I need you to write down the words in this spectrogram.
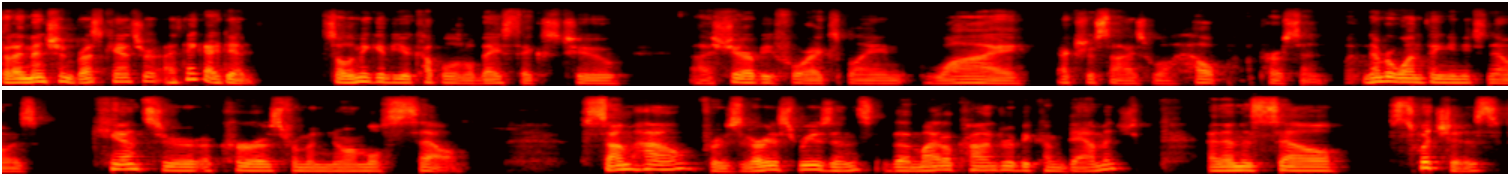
Did I mention breast cancer? I think I did. So let me give you a couple little basics to uh, share before I explain why exercise will help a person. Number one thing you need to know is cancer occurs from a normal cell. Somehow, for various reasons, the mitochondria become damaged, and then the cell switches,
